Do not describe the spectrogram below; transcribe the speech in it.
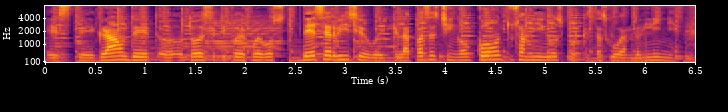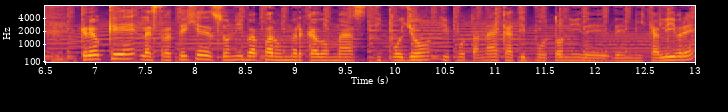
este, Grounded, o, o todo este tipo de juegos de servicio, güey. Que la pasas chingón con tus amigos porque estás jugando en línea. Creo que la estrategia de Sony va para un mercado más tipo yo, tipo Tanaka, tipo Tony de, de mi calibre.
